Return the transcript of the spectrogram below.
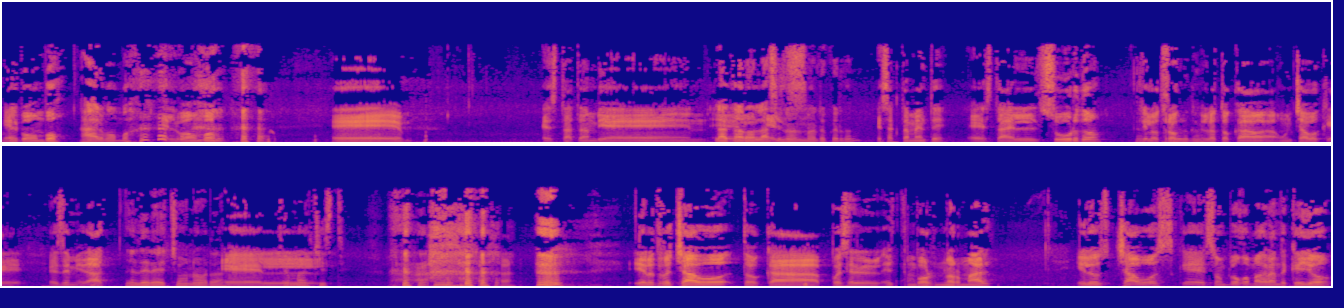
el bombo. Ah, el bombo. El bombo. Eh, está también... la tarola, el- si no mal recuerdo. Exactamente. Está el zurdo, que lo, zurdo. lo toca un chavo que es de mi edad. El derecho, no, ¿verdad? El, Qué mal chiste. y el otro chavo toca pues el, el tambor normal. Y los chavos que son un poco más grandes que yo,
